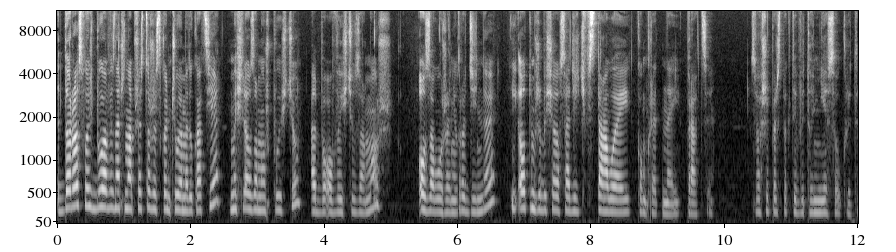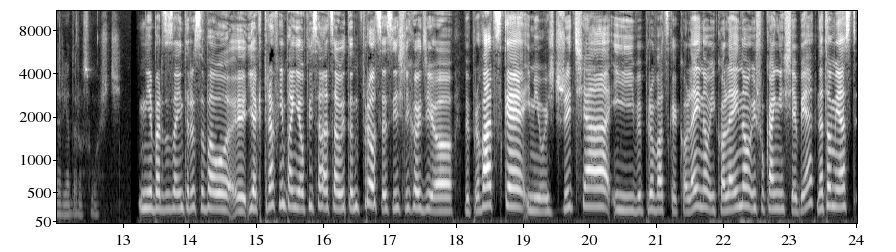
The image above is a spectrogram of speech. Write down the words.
dorosłość była wyznaczona przez to, że skończyłem edukację, myślę o zamąż pójściu albo o wyjściu za mąż, o założeniu rodziny i o tym, żeby się osadzić w stałej, konkretnej pracy. Z waszej perspektywy to nie są kryteria dorosłości. Mnie bardzo zainteresowało, y, jak trafnie Pani opisała cały ten proces, jeśli chodzi o wyprowadzkę i miłość życia, i wyprowadzkę kolejną i kolejną, i szukanie siebie. Natomiast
